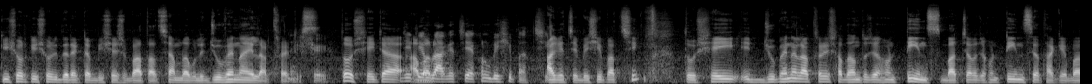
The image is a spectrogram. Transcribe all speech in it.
কিশোর কিশোরীদের একটা বিশেষ বাত আছে আমরা বলি জুভেনাইল আর্থ্রাইটিস। তো সেইটা আবার আগের চেয়ে এখন বেশি পাচ্ছি। আগের চেয়ে বেশি পাচ্ছি। তো সেই জুভেনাল আর্থারিস সাধারণত যখন টিনস বাচ্চারা যখন টিনসে থাকে বা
